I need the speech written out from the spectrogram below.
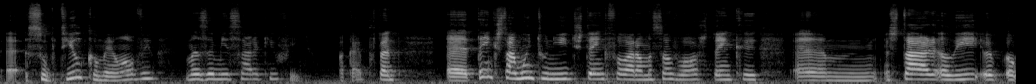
uh, subtil, como é óbvio, mas ameaçar aqui o filho, ok? Portanto, uh, têm que estar muito unidos, têm que falar a uma só voz, têm que um, estar ali, uh,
